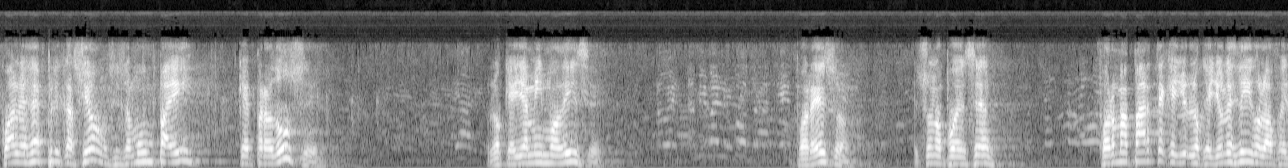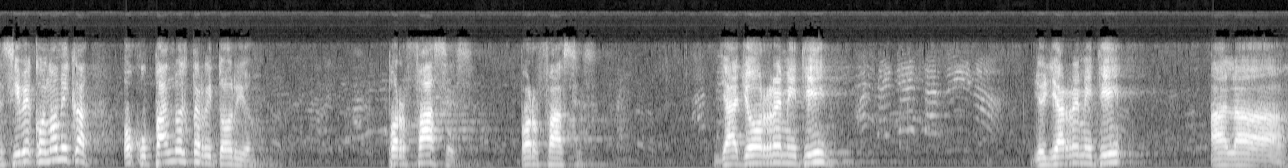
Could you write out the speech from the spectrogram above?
¿Cuál es la explicación? Si somos un país que produce lo que ella misma dice. Por eso, eso no puede ser forma parte que lo que yo les digo, la ofensiva económica ocupando el territorio por fases, por fases. Ya yo remití, yo ya remití a la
